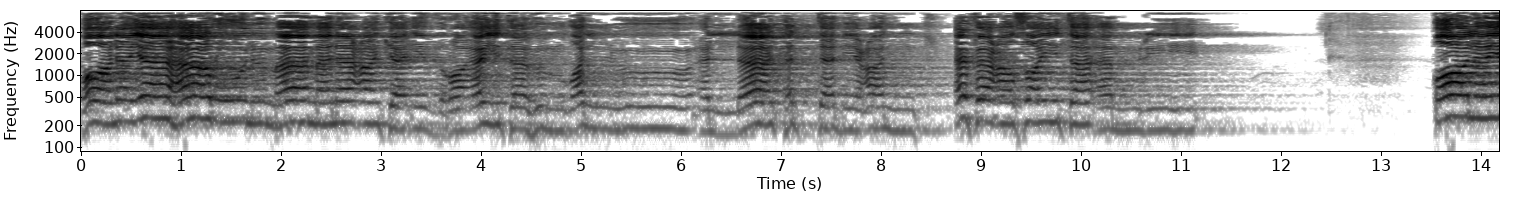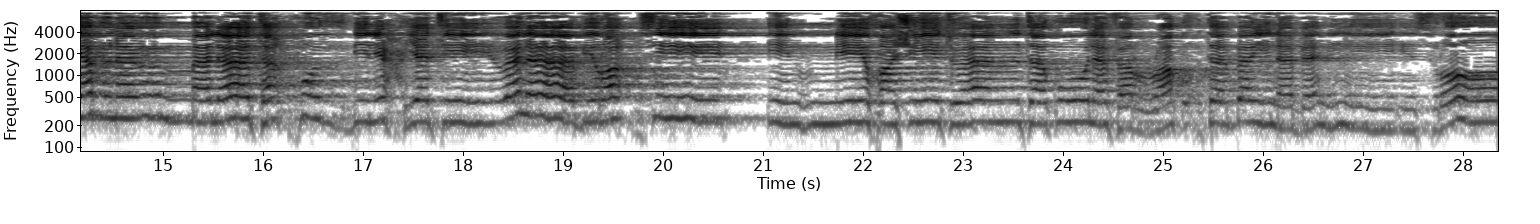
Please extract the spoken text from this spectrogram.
قال يا هارون ما منعك إذ رأيتهم ضلوا ألا تتبعا أفعصيت أمري؟ قال يا ابن أم لا تأخذ بلحيتي ولا برأسي إني خشيت أن تقول فرقت بين بني إسرائيل.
